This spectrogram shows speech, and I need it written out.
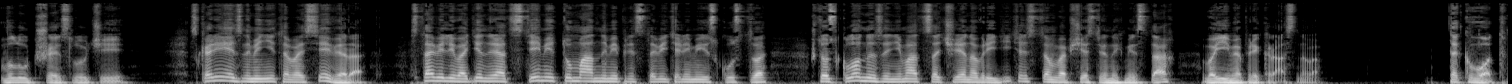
в лучшие случаи. Скорее, знаменитого Севера ставили в один ряд с теми туманными представителями искусства, что склонны заниматься членовредительством в общественных местах во имя прекрасного. Так вот,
